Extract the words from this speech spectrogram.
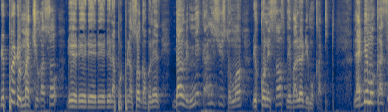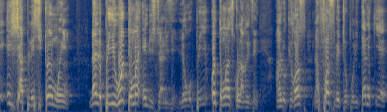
de peu de maturation de, de, de, la population gabonaise dans le mécanisme justement de connaissance des valeurs démocratiques. La démocratie échappe les citoyens moyens dans les pays hautement industrialisés, les pays hautement scolarisés. En l'occurrence, la France métropolitaine qui est,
